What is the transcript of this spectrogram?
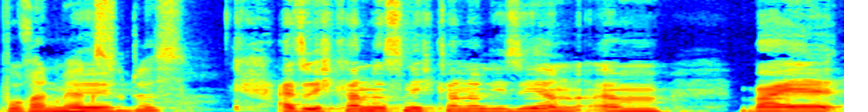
woran merkst nee. du das? Also ich kann das nicht kanalisieren, ähm, weil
